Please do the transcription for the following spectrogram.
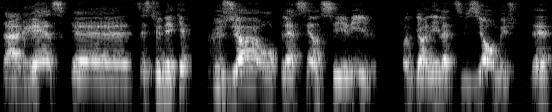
ça reste que c'est une équipe, plusieurs ont placé en série pas de gagner la division, mais je disais,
